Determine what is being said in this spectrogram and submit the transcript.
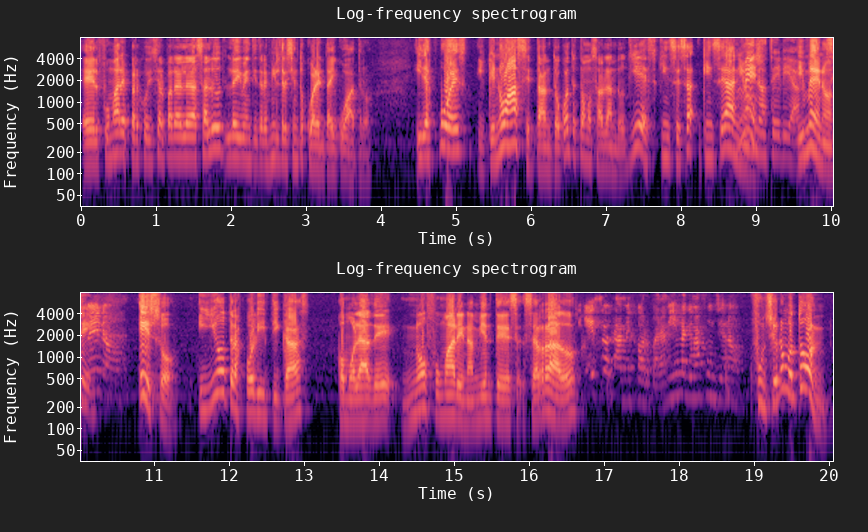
el fumar es perjudicial para la salud, ley 23.344. Y después, y que no hace tanto, ¿cuánto estamos hablando? ¿10, 15, 15 años? Menos, te diría. Y menos. Eso y otras políticas como la de no fumar en ambientes cerrados. Eso es la mejor, para mí es la que más funcionó. Funcionó un montón.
